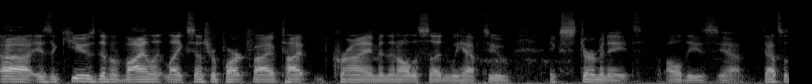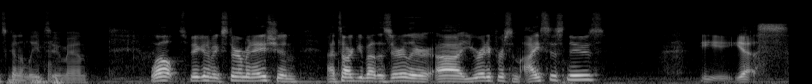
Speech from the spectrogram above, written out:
uh, is accused of a violent, like Central Park Five type crime, and then all of a sudden we have to exterminate all these. Yeah, that's what's going to lead to, man. Well, speaking of extermination, I talked to you about this earlier. Uh, you ready for some ISIS news? Yes.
